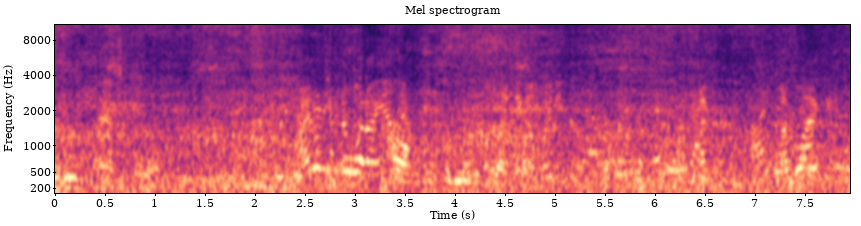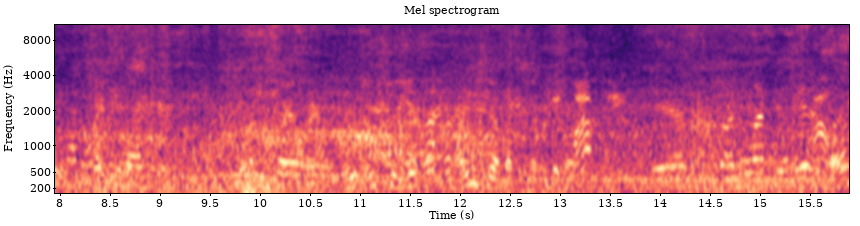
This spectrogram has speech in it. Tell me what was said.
That's cool. I don't even know what I am. Oh, now. so we don't get I think I'm winning now. I'm, I'm black and blue. I used to have like seven. You just laughed me. Yeah, I'm elected, Wow, yes. that.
